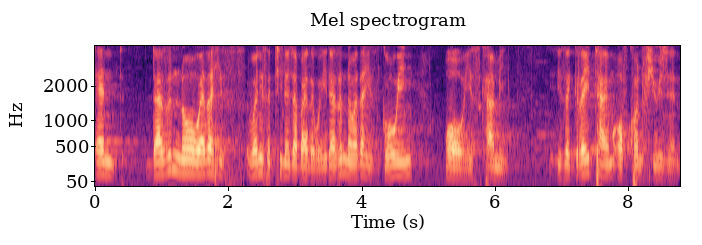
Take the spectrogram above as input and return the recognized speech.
and doesn't know whether he's, when he's a teenager, by the way, he doesn't know whether he's going or he's coming. It's a great time of confusion.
